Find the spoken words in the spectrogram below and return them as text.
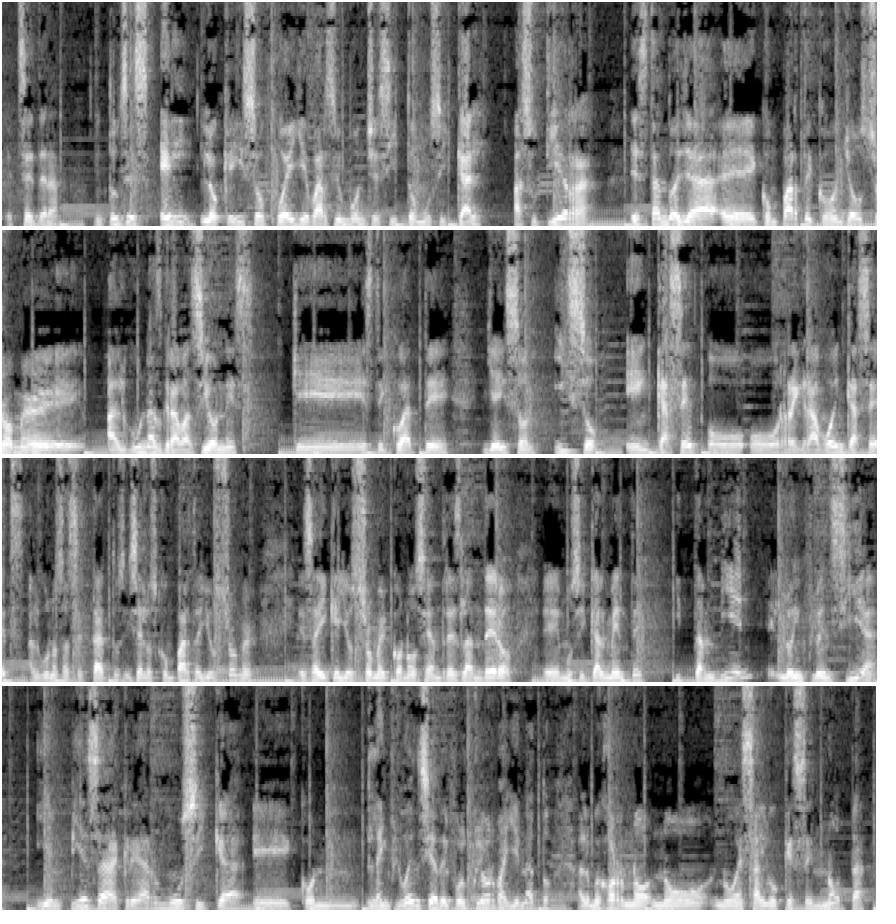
etc. Entonces él lo que hizo fue llevarse un bonchecito musical a su tierra. Estando allá, eh, comparte con Joe Stromer algunas grabaciones que este cuate Jason hizo en cassette o, regrabó en cassettes algunos acetatos y se los comparte a Joe Stromer. Es ahí que Joe Stromer conoce a Andrés Landero eh, musicalmente y también lo influencia y empieza a crear música eh, con la influencia del folclore vallenato. A lo mejor no, no, no es algo que se nota,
